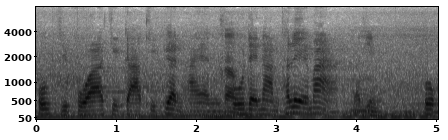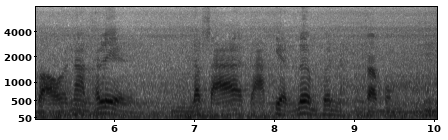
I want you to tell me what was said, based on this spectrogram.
ปูสีปัวขี้กาขี้เกลื่อนใหายอันครับปูได้น้ำทะเลมาแล้วทีนี้ปูก็เอาน้ำทะเล รักษากากเกลื่อนเริ่มเพิ่นน่ะครับผมอืม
